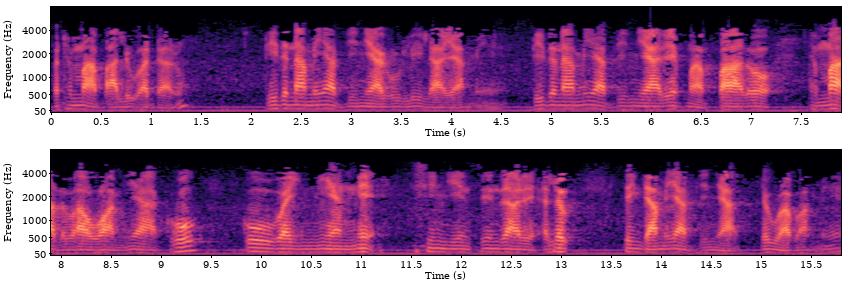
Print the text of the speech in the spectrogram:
ပထမပါလို့အပ်တာတော့ဒေသနာမယပညာကိုလေ့လာရမယ်ဒေသနာမယပညာထဲမှာပါတော့ဓမ္မသဘာဝများကိုကိုယ်ပိုင်ဉာဏ်နဲ့ရှင်းရင်စဉ်းစားတဲ့အလုပ်စိတ်ဓာမယပညာလုပ်ရပါမယ်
